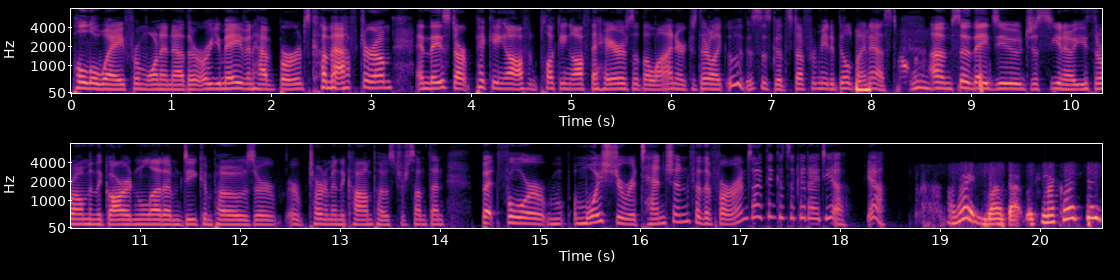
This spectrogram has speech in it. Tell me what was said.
pull away from one another, or you may even have birds come after them and they start picking off and plucking off the hairs of the liner because they're like, "Ooh, this is good stuff for me to build my nest." Um, so they do just you know you throw them in the garden, let them decompose, or or turn them into compost or something. But for m- moisture retention for the ferns, I think it's a good idea. Yeah. All right. Well, that was my question.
